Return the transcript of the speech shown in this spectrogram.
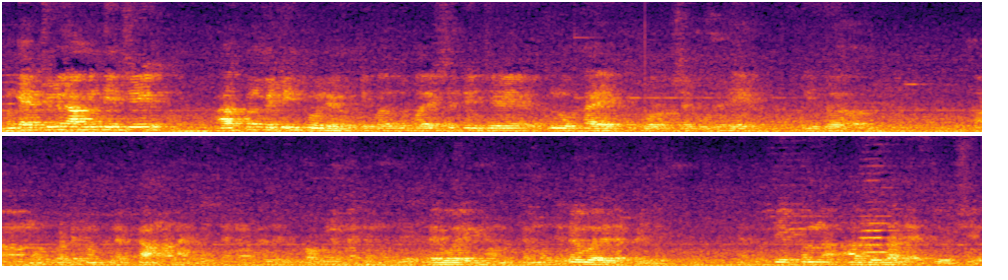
मग ऍक्च्युली आम्ही त्यांची आज पण मिटिंग ठेवली होती. परंतु बरेचसे त्यांचे लोक आहेत गोरक्षक वगैरे इथं मोठमोठ्या कंपन्यात कामाला आहे त्यांना प्रॉब्लेम आहे. त्यामुळे ते त्यामुळे ते रविवारी पाहिजे ते पण आजच झाले असते विषय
